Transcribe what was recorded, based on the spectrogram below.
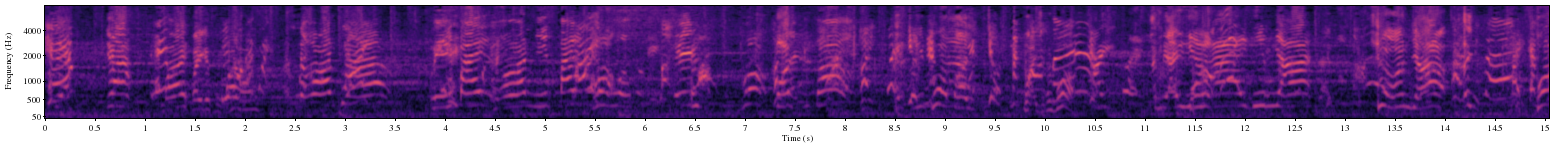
เทปอย่าไปไปกับผมนอนนอนอย่าหนีไปออนหนีไปพ่อพ่อปล่อยพ่อเฮ้ยหยุดนะพ่อปล่อยหยุดนะปล่อยฉันพ่อไอ้ไอ้ยาไอ้ทีมยาเชื่ออันยาเอ้ยไปกันพ่อ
